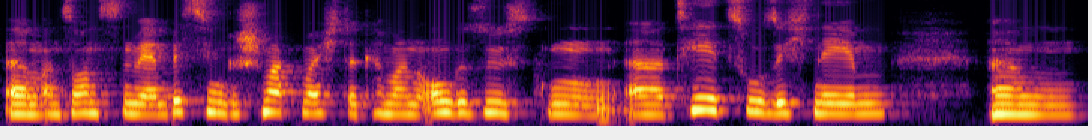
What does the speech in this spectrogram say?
Ähm, ansonsten, wer ein bisschen Geschmack möchte, kann man ungesüßten äh, Tee zu sich nehmen. Ähm,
